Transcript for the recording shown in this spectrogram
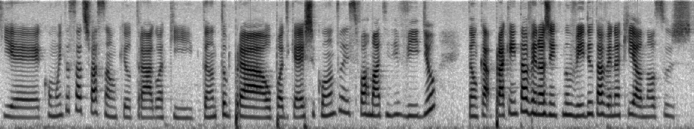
que é com muita satisfação que eu trago aqui, tanto para o podcast quanto nesse formato de vídeo. Então, para quem está vendo a gente no vídeo, está vendo aqui ó, nossos,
